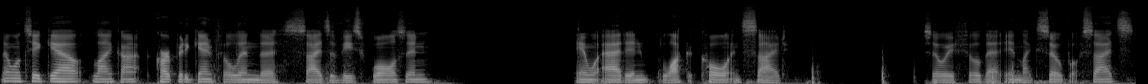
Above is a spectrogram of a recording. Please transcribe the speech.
Then we'll take out lime carpet again, fill in the sides of these walls in. And we'll add in block of coal inside. So we fill that in like so, both sides.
